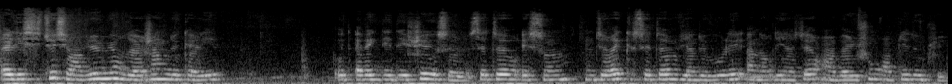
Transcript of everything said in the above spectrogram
Elle est située sur un vieux mur de la jungle de Calais, avec des déchets au sol. Cette œuvre est sombre. On dirait que cet homme vient de voler un ordinateur et un baluchon rempli d'objets.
